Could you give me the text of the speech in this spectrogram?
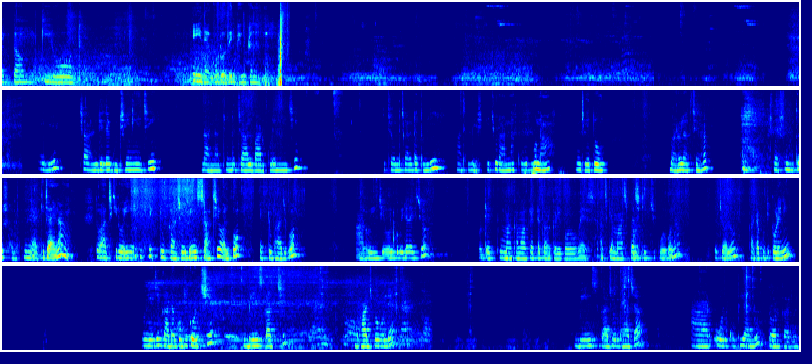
একদম কি রোদ। এই দেখো রোদের ভিউটা দেখো এই যে চাল ঢেলে গুছিয়ে নিয়েছি। রান্নার জন্য চাল বার করে নিয়েছি। তো চলো চালটা তুলি। আজকে বেশি কিছু রান্না করব না, যেহেতু ভালো লাগছে না। সবসময় তো সব একই যায় না। তো আজকের ওই একটু গাজর বিনস আছে অল্প, একটু ভাজবো। আর ওই যে ওলকপিটা দেখছ, ওটা একটু মাখা মাখা একটা তরকারি করব, ব্যাস। আজকে মাছ ফাছ কিচ্ছু করব না। তো চলো কাটাকুটি করে নিই। নিয়ে যে কাটাকুটি করছি, বিনস কাটছি, ভাজবো বলে। বিনস, গাজর ভাজা আর ওলকপি আলু তরকারি।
